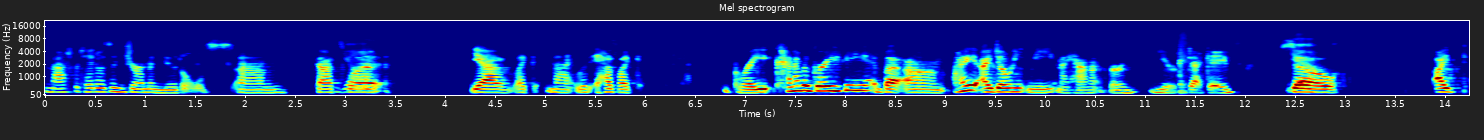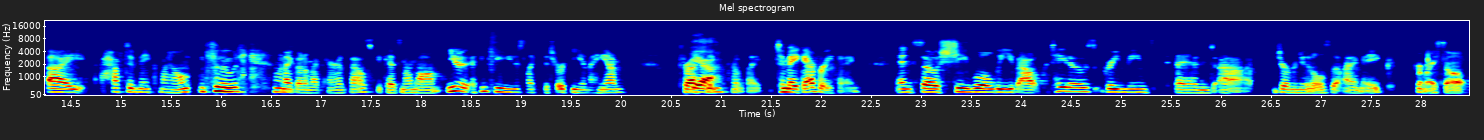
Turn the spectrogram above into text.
mashed potatoes and German noodles. Um, that's Yum. what. Yeah, like not. It has like great kind of a gravy, but um, I I don't eat meat and I haven't for years, decades. So. I I have to make my own food when I go to my parents' house because my mom, you know, I think you use like the turkey and the ham dressing Yeah. for like to make everything. And so she will leave out potatoes, green beans, and uh, German noodles that I make for myself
